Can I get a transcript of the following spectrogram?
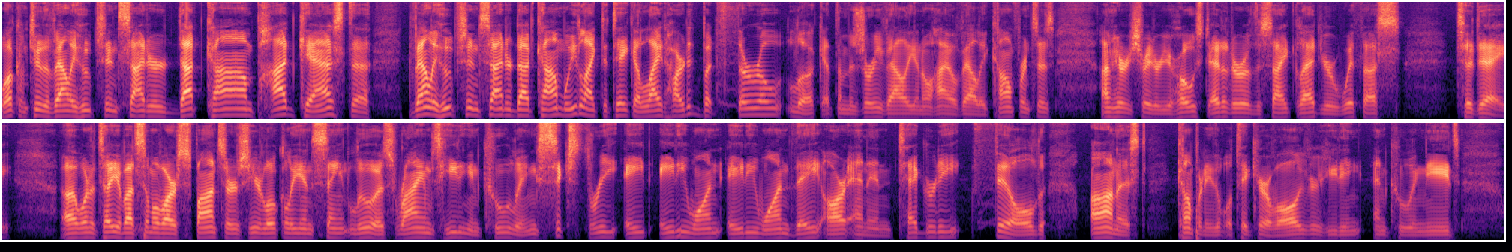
Welcome to the ValleyHoopsInsider.com podcast. Uh, ValleyHoopsInsider.com, we like to take a lighthearted but thorough look at the Missouri Valley and Ohio Valley conferences. I'm Harry Strader, your host, editor of the site. Glad you're with us today. Uh, I want to tell you about some of our sponsors here locally in St. Louis Rhymes Heating and Cooling, 638 8181. They are an integrity filled, honest company that will take care of all of your heating and cooling needs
